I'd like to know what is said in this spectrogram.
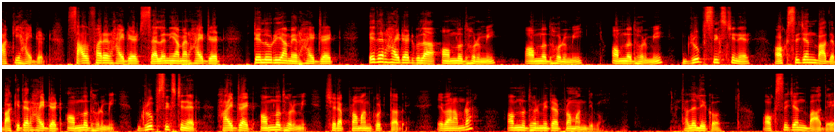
বাকি হাইড্রেট সালফারের হাইড্রেট স্যালেনিয়ামের হাইড্রেট টেলুরিয়ামের হাইড্রেট এদের হাইড্রেটগুলা অম্লধর্মী অম্লধর্মী অম্লধর্মী গ্রুপ সিক্সটিনের অক্সিজেন বাদে বাকিদের হাইড্রেট অম্লধর্মী গ্রুপ সিক্সটিনের হাইড্রাইট অম্লধর্মী, সেটা প্রমাণ করতে হবে। এবার আমরা অম্লধর্মীটার প্রমাণ দিব। তাহলে লিখো অক্সিজেন বাদে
